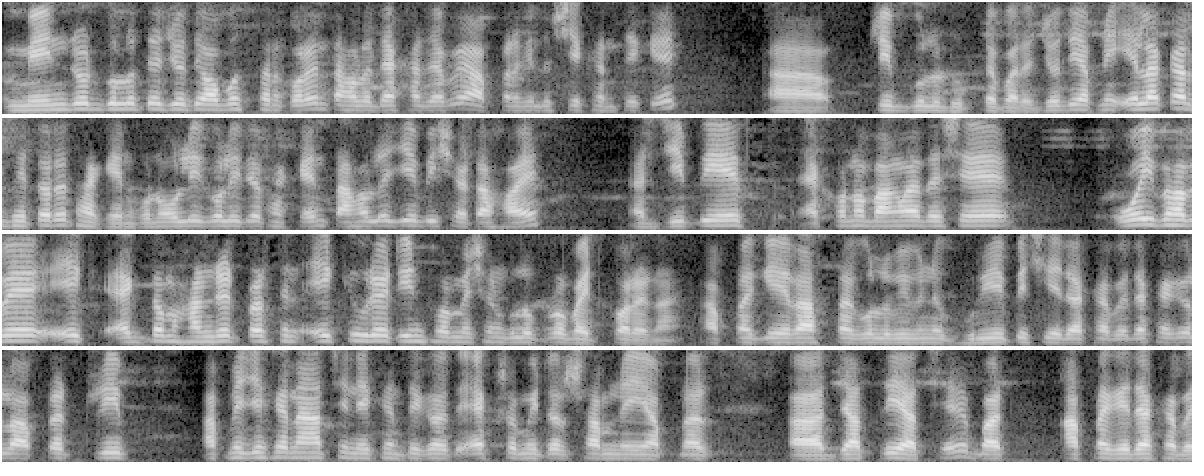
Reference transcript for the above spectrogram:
মেইন রোডগুলোতে যদি অবস্থান করেন, তাহলে দেখা যাবে আপনার কিন্তু সেখান থেকে ট্রিপগুলো ঢুকতে পারে। যদি আপনি এলাকার ভেতরে থাকেন, কোনো অলিগলিতে থাকেন, তাহলে যে বিষয়টা হয় জিপিএস এখনও বাংলাদেশে ওইভাবে এক- একদম হান্ড্রেড পার্সেন্ট একিউরেট ইনফরমেশনগুলো প্রোভাইড করে না। আপনাকে রাস্তাগুলো বিভিন্ন ঘুরিয়ে পেঁচিয়ে দেখাবে। দেখা গেল আপনার ট্রিপ আপনি যেখানে আছেন, এখান থেকে হয়তো একশো মিটার সামনেই আপনার যাত্রী আছে বাট আপনাকে দেখাবে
